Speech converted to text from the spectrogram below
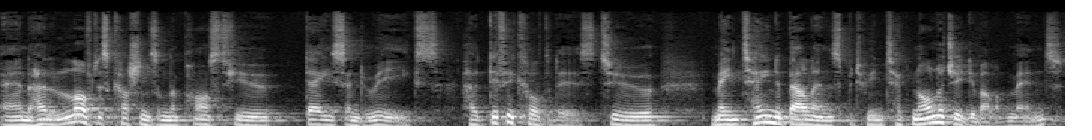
And I had a lot of discussions in the past few days and weeks how difficult it is to maintain a balance between technology development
